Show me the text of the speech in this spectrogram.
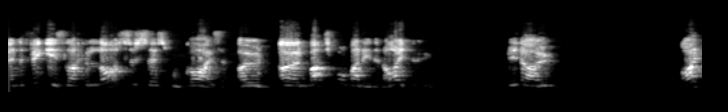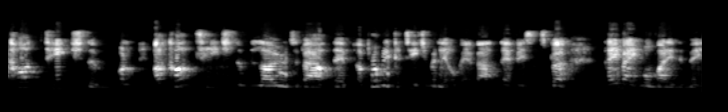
And the thing is, like a lot of successful guys earn earn much more money than I do. You know, I can't teach them. Well, I can't teach them loads about their. I probably could teach them a little bit about their business, but they make more money than me.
